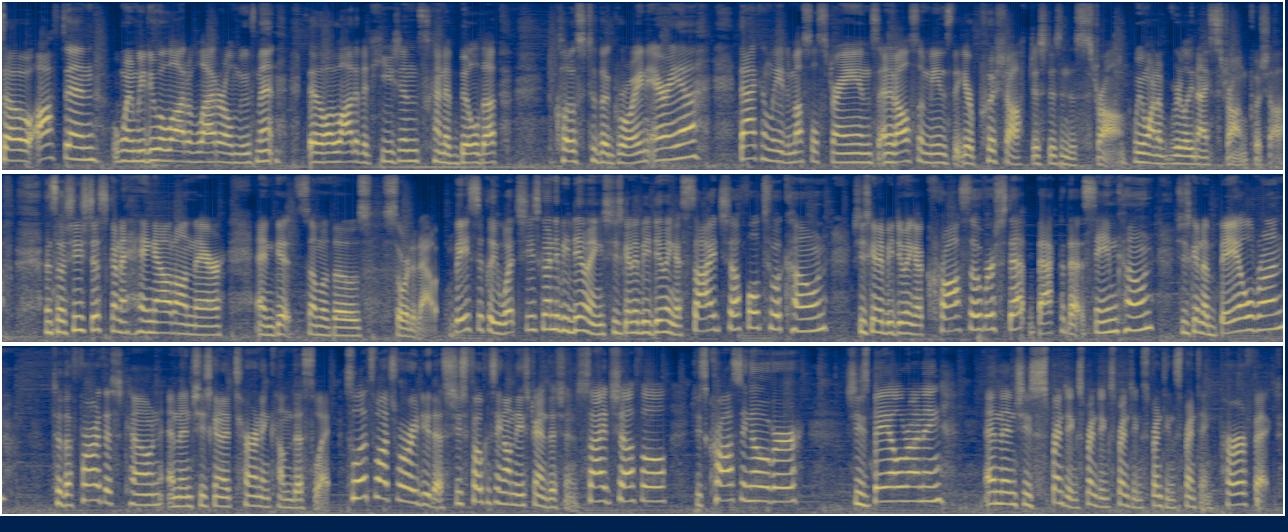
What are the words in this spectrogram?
So often when we do a lot of lateral movement, a lot of adhesions kind of build up close to the groin area. That can lead to muscle strains and it also means that your push off just isn't as strong. We want a really nice strong push off. And so she's just gonna hang out on there and get some of those sorted out. Basically what she's going to be doing, she's gonna be doing a side shuffle to a cone. She's gonna be doing a crossover step back to that same cone. She's gonna bail run to the farthest cone and then she's gonna turn and come this way. So let's watch Rory do this. She's focusing on these transitions. Side shuffle, she's crossing over, she's bail running, and then she's sprinting, sprinting, sprinting, sprinting, sprinting. Perfect.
